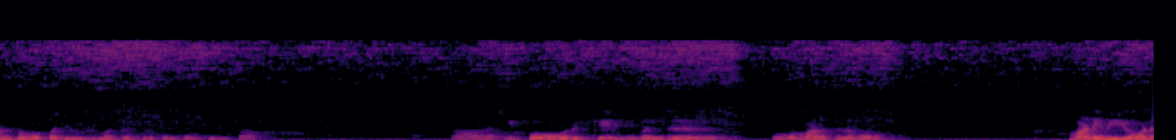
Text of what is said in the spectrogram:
அனுபவ பதிவுகள் மட்டும் கொடுத்துருக்கேன் குறிப்பாக இப்போ ஒரு கேள்வி வந்து உங்கள் மனசில் வரும். மனைவியோட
